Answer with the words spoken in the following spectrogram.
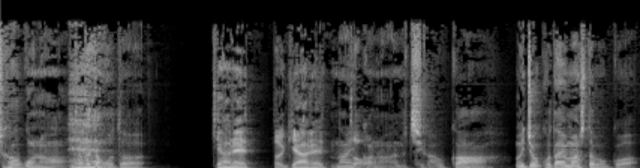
違うかな？え？食べたことはギャレット、ギャレット。ないかな？違うか。一応答えました、僕は。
